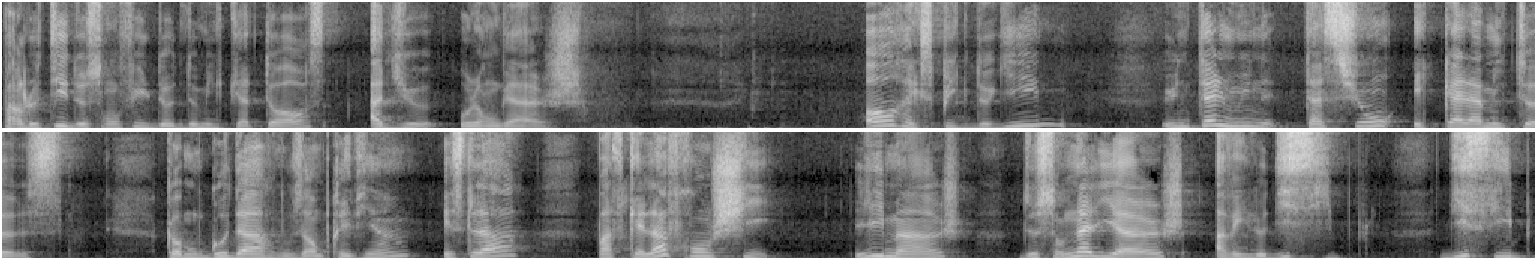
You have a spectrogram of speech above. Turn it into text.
par le titre de son film de 2014, Adieu au langage. Or, explique Deguy, une telle mutation est calamiteuse, comme Godard nous en prévient, et cela parce qu'elle affranchit l'image de son alliage avec le disciple. Disciple.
